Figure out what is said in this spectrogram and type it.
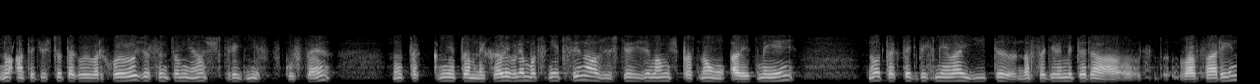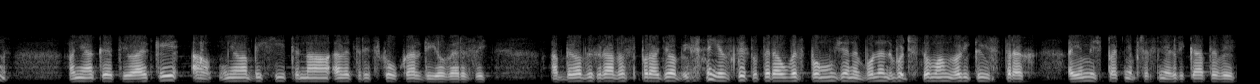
No a teď už to tak vyvrcholilo, že jsem to měla čtyři dny v kuse. No tak mě tam nechali v nemocnici, no a zjistili, že mám špatnou arytmii No tak teď bych měla jít, nasadili mi teda valfarin a nějaké ty léky a měla bych jít na elektrickou kardioverzi. A byla bych ráda sporadila bych se, jestli to teda vůbec pomůže nebo ne, nebo to mám veliký strach. A je mi špatně, přesně jak říkáte vy.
